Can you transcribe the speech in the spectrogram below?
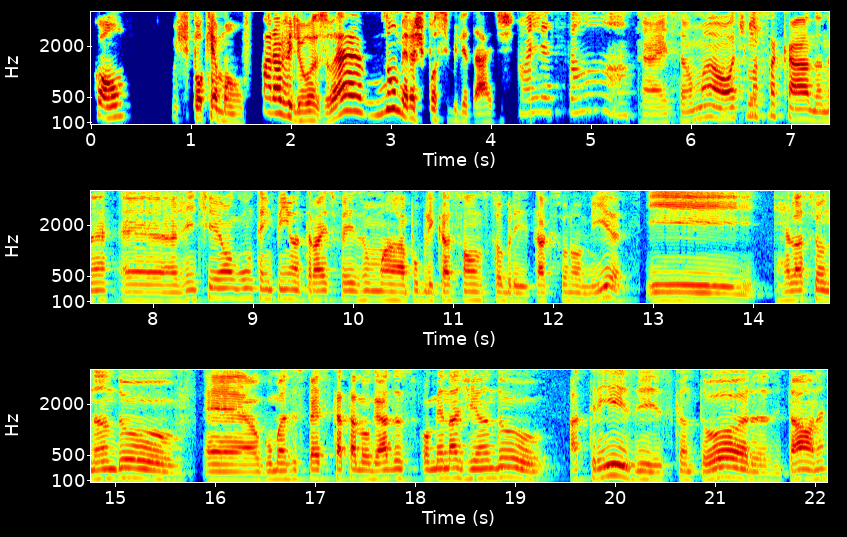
com os Pokémon. Maravilhoso. É inúmeras possibilidades. Olha só. É, isso é uma ótima sacada, né? É, a gente, algum tempinho atrás, fez uma publicação sobre taxonomia e relacionando é, algumas espécies catalogadas homenageando atrizes, cantoras e tal, né?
